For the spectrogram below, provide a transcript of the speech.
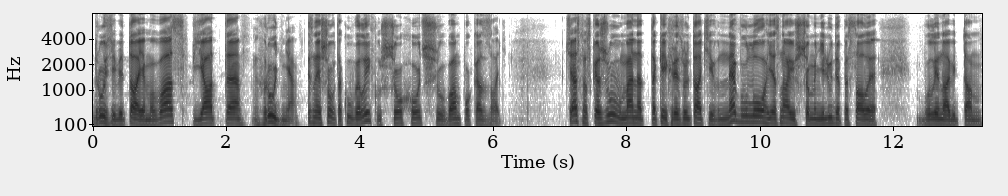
Друзі, вітаємо вас 5 грудня. Знайшов таку велику, що хочу вам показати. Чесно скажу, в мене таких результатів не було. Я знаю, що мені люди писали, були навіть там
